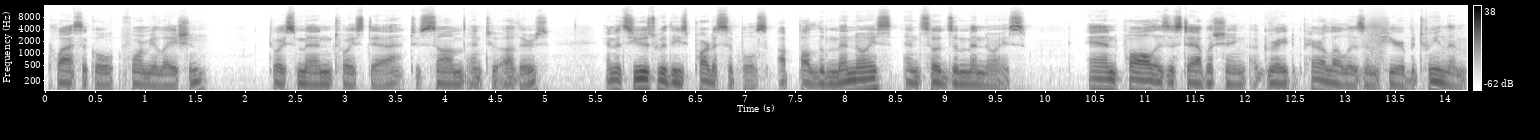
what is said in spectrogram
classical formulation. Tois men, tois de, to some and to others. And it's used with these participles, apalumenois and sozomenois and Paul is establishing a great parallelism here between them.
